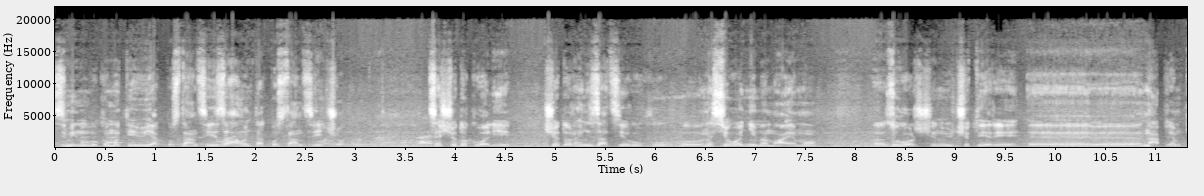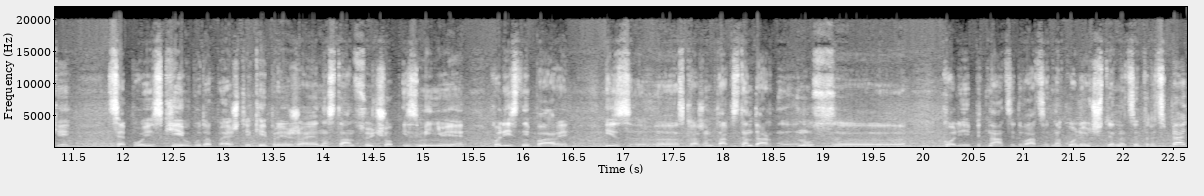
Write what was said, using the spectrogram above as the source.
зміну локомотивів як по станції Загонь, так і по станції ЧОП. Це щодо колії. Щодо організації руху, на сьогодні ми маємо з Угорщиною чотири е, напрямки. Це поїзд Київ-Будапешт, який приїжджає на станцію ЧОП і змінює колісні пари із, е, скажімо так, стандарт, ну, з е, колії 15-20 на колію 14-35.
